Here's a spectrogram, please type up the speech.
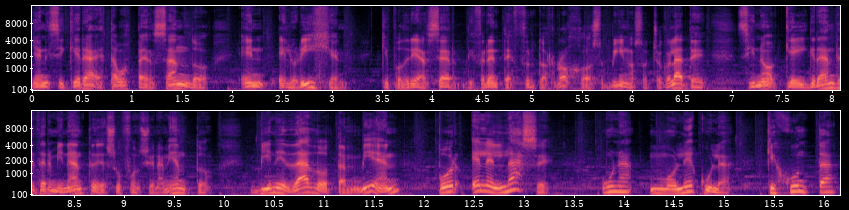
Ya ni siquiera estamos pensando en el origen, que podrían ser diferentes frutos rojos, vinos o chocolate, sino que el gran determinante de su funcionamiento viene dado también por el enlace, una molécula que junta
